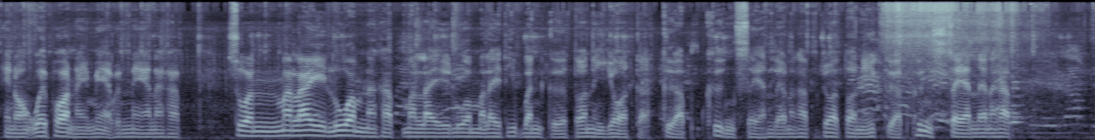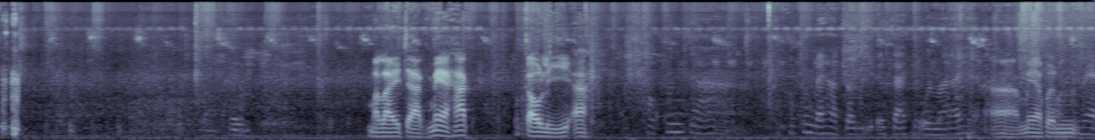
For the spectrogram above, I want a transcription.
ให้น้องอวยพรให้แม่เพิ่นแน่นะครับ ส่วนมาลัยรวมนะครับ มาลัยรวมมาลัยที่วันเกิดตอนนี้ยอดก็เกือบครึ่งแสนแล้วนะครับ ยอดตอนนี้เกือบครึ่งแสนแล้วนะครับ มาลัยจากแม่ฮักเกาหลีอะขอบคุณจ้าขอบคุณแม่หักเกาหลีด้วยจ้าที่อวยมาได้เห็นอ่า แม่เพิ่นแม่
